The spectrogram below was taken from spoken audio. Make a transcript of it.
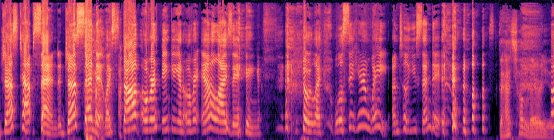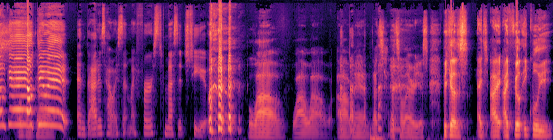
just tap send. Just send it. Like stop overthinking and overanalyzing like we'll sit here and wait until you send it That's hilarious. Okay, oh I'll God. do it. And that is how I sent my first message to you. wow. Wow, wow. Oh man, that's that's hilarious. Because I, I, I feel equally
